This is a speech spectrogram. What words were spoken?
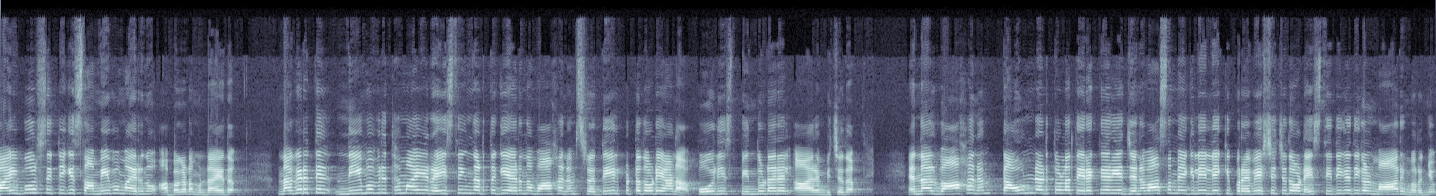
വൈബോർ സിറ്റിക്ക് സമീപമായിരുന്നു അപകടമുണ്ടായത്. നഗരത്തിൽ നിയമവിരുദ്ധമായി റേസിംഗ് നടത്തുകയായിരുന്ന വാഹനം ശ്രദ്ധയിൽപ്പെട്ടതോടെയാണ് പോലീസ് പിന്തുടരൽ ആരംഭിച്ചത്. എന്നാൽ വാഹനം ടൗണിനടുത്തുള്ള തിരക്കേറിയ ജനവാസ മേഖലയിലേക്ക് പ്രവേശിച്ചതോടെ സ്ഥിതിഗതികൾ മാറിമറിഞ്ഞു.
